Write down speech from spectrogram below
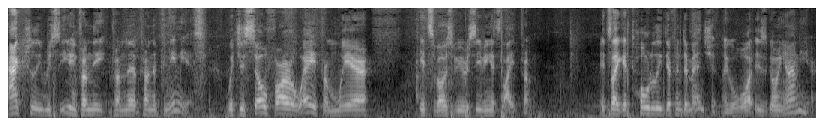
actually receiving from the from the from the panemius, which is so far away from where it's supposed to be receiving its light from. It's like a totally different dimension. Like what is going on here?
